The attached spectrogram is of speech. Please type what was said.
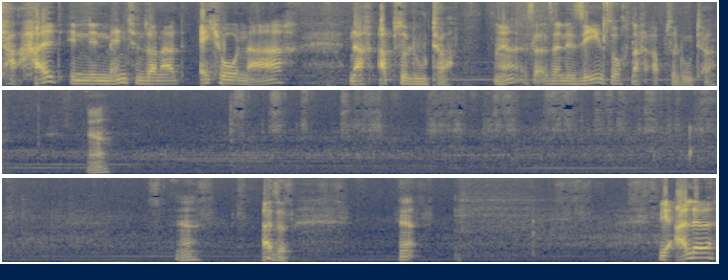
halt in den Menschen so eine Art Echo nach, nach Absoluter. Ja, es ist also eine Sehnsucht nach Absoluter. Ja. Ja. Also, ja. Wir alle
